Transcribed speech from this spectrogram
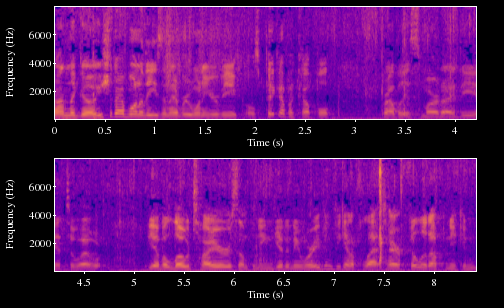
on the go. You should have one of these in every one of your vehicles. Pick up a couple. Probably a smart idea to, uh, if you have a low tire or something, you can get anywhere. Even if you got a flat tire, fill it up and you can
